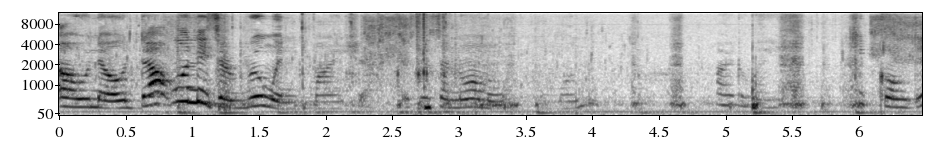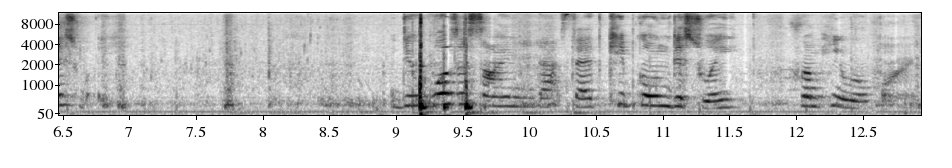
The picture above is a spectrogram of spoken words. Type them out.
Oh no, that one is a ruined mineshaft. This is a normal one. By the way, keep going this way. There was a sign that said keep going this way from Herobrine.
